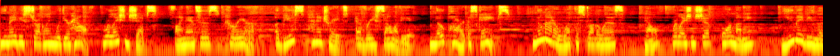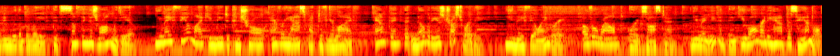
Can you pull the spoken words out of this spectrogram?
You may be struggling with your health, relationships, finances, career. Abuse penetrates every cell of you. No part escapes. No matter what the struggle is, health, relationship, or money, you may be living with a belief that something is wrong with you. You may feel like you need to control every aspect of your life and think that nobody is trustworthy. You may feel angry, overwhelmed, or exhausted. You may even think you already have this handled,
